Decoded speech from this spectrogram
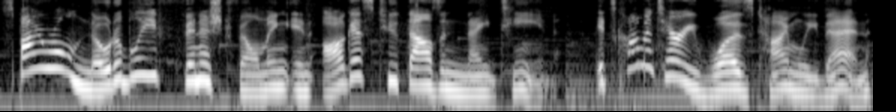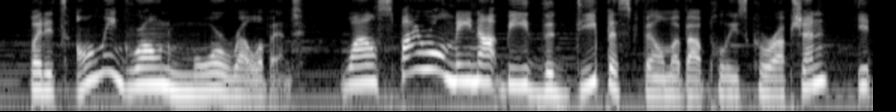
Spiral notably finished filming in August 2019. Its commentary was timely then, but it's only grown more relevant. While Spiral may not be the deepest film about police corruption, it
